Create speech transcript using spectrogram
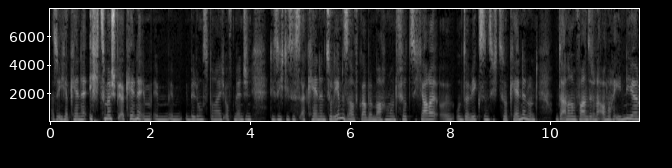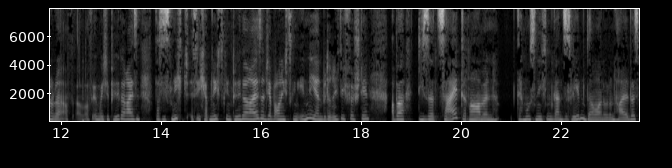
Also ich erkenne, ich zum Beispiel erkenne im, im, im Bildungsbereich oft Menschen, die sich dieses Erkennen zur Lebensaufgabe machen und 40 Jahre äh, unterwegs sind, sich zu erkennen und unter anderem fahren sie dann auch nach Indien oder auf, auf irgendwelche Pilgerreisen. Das ist nicht, ich habe nichts gegen Pilgerreisen und ich habe auch nichts gegen Indien, bitte richtig verstehen, aber dieser Zeitrahmen, der muss nicht ein ganzes Leben dauern oder ein halbes,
